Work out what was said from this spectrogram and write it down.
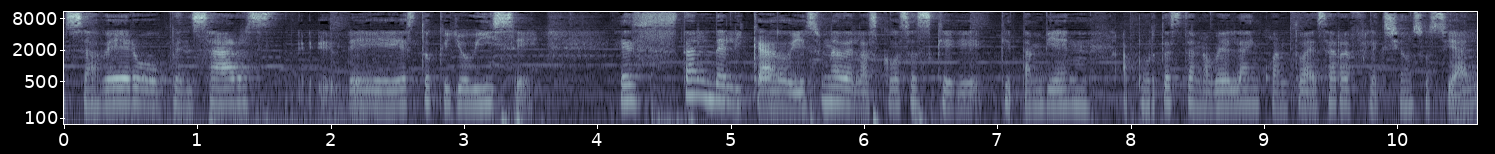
saber o pensar eh, de esto que yo hice. es tan delicado y es una de las cosas que, también aporta esta novela en cuanto a esa reflexión social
